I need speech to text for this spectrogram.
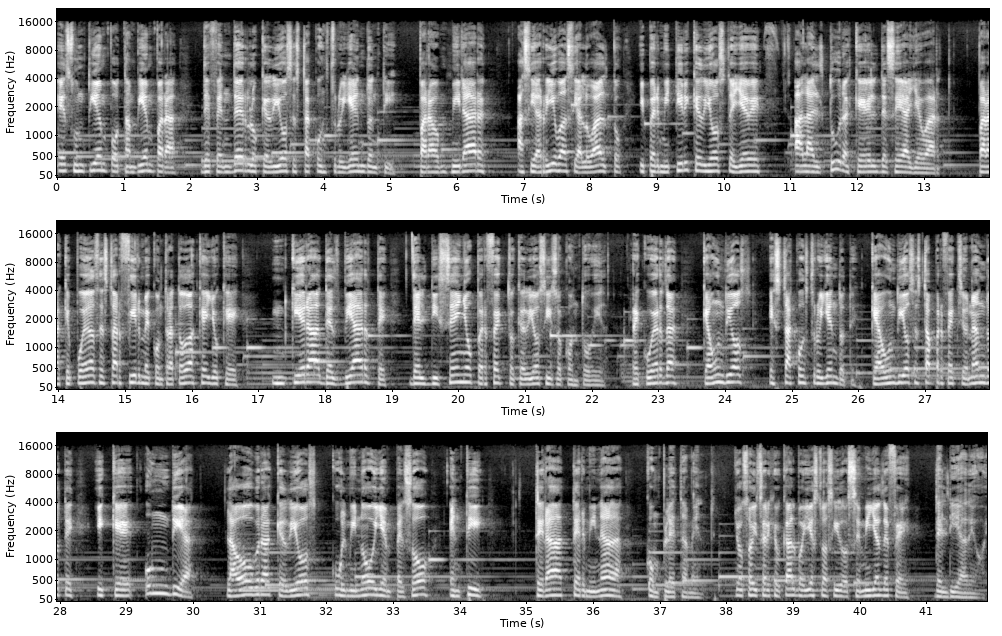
es, un tiempo también para defender lo que Dios está construyendo en ti, para mirar hacia arriba, hacia lo alto y permitir que Dios te lleve a la altura que Él desea llevarte, para que puedas estar firme contra todo aquello que quiera desviarte del diseño perfecto que Dios hizo con tu vida. Recuerda que aún Dios está construyéndote, que aún Dios está perfeccionándote y que un día la obra que Dios culminó y empezó en ti será terminada completamente. Yo soy Sergio Calvo y esto ha sido Semillas de Fe del día de hoy.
